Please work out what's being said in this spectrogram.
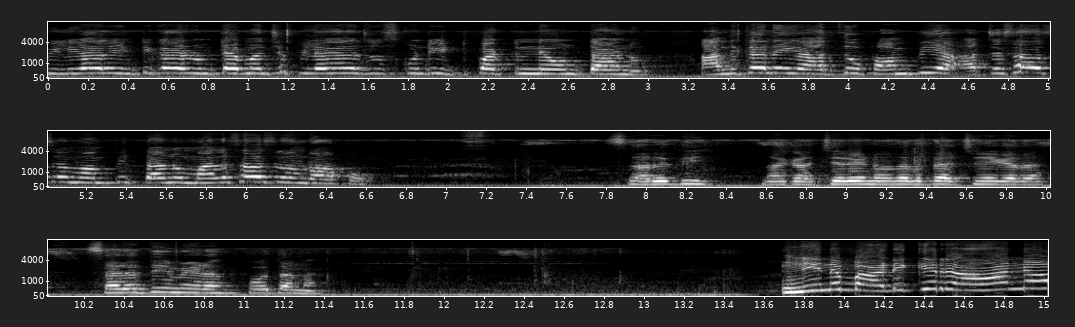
పిల్లగాలు ఇంటికాడ ఉంటే మంచి పిల్లగాలు చూసుకుంటే ఇంటి పట్టునే ఉంటాడు. అందుకనే ఇక అద్దు పంపి అచ్చ సంవత్సరం పంపిస్తాను. మళ్ళా సంవత్సరం రాపో. సరేది నాకు వచ్చే రెండు వందలతో వచ్చినాయి కదా. సరేది మేడం పోతానా? నేను బడికి రాను.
